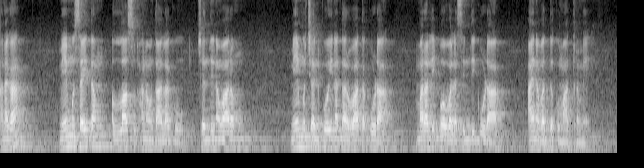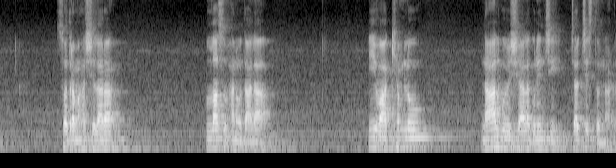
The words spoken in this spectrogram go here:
అనగా మేము సైతం అల్లా సుభానవతాలకు చెందిన వారము. మేము చనిపోయిన తర్వాత కూడా మరలిపోవలసింది కూడా ఆయన వద్దకు మాత్రమే. సోదర మహర్షులారా అల్లా సుభానవతాల ఈ వాక్యంలో నాలుగు విషయాల గురించి చర్చిస్తున్నాడు.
